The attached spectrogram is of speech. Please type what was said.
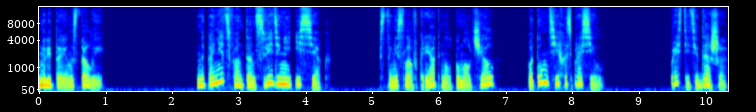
налетая на столы. Наконец фонтан сведений иссяк. Станислав крякнул, помолчал, потом тихо спросил. «Простите, Даша,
